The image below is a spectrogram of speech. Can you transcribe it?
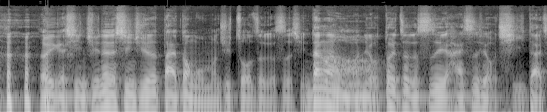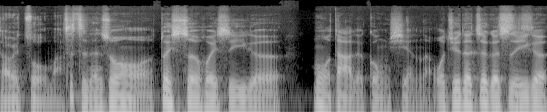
的一个兴趣，那个兴趣就带动我们去做这个事情。当然，我们有对这个事业还是有期待才会做嘛。这只能说哦，对社会是一个莫大的贡献了。我觉得这个是一个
